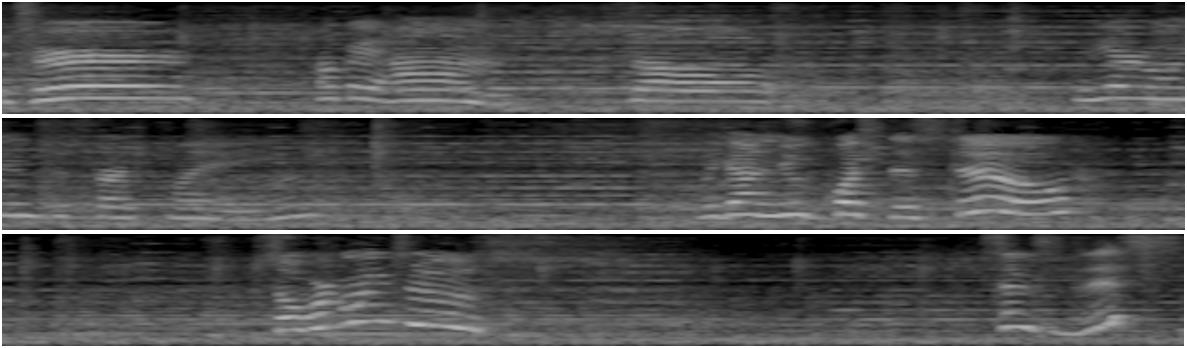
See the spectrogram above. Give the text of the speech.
It's her. Okay, um, so we are going to start playing. We got new quests too. So we're going to, since this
